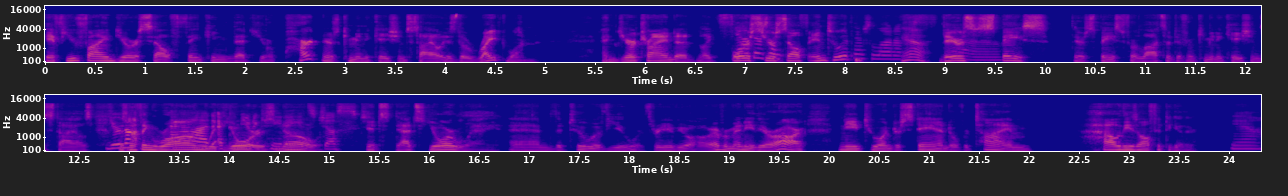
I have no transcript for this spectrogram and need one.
if you find yourself thinking that your partner's communication style is the right one and you're trying to like force a- yourself into it, There's a lot of yeah, there's yeah. space. There's space for lots of different communication styles. You're there's not nothing wrong with yours, no. it's just It's that's your way. And the two of you or three of you, or however many there are, need to understand over time how these all fit together. yeah.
